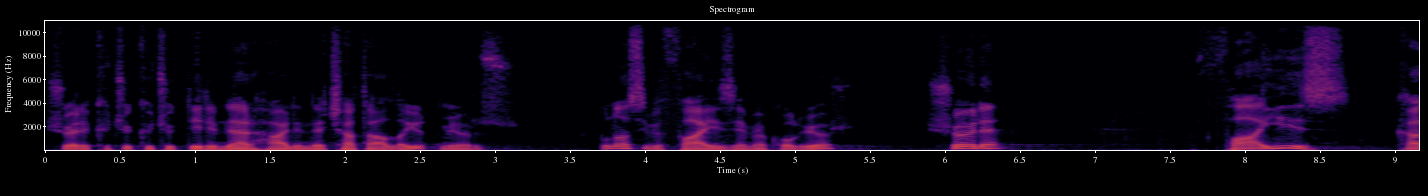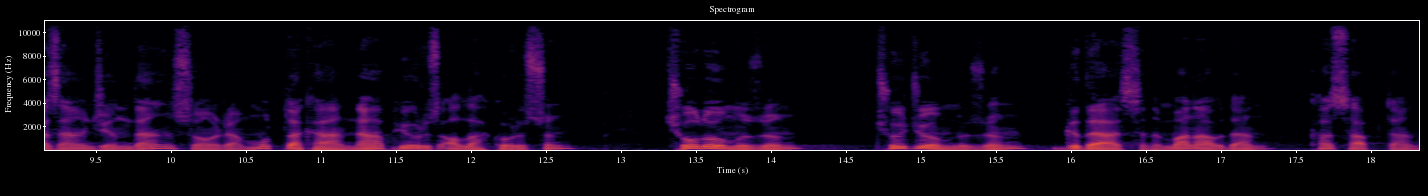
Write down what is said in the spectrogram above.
şöyle küçük küçük dilimler halinde çatalla yutmuyoruz. Bu nasıl bir faiz yemek oluyor? Şöyle faiz kazancından sonra mutlaka ne yapıyoruz Allah korusun? Çoluğumuzun, çocuğumuzun gıdasını manavdan, kasaptan,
